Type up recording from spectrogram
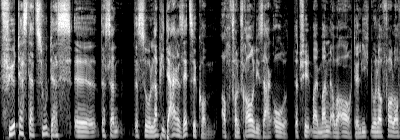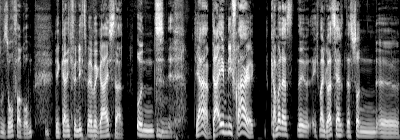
führt das dazu, dass, äh, dass dann dass so lapidare Sätze kommen, auch von Frauen, die sagen, oh, das fehlt mein Mann aber auch, der liegt nur noch faul auf dem Sofa rum, den kann ich für nichts mehr begeistern. Und mhm. ja, da eben die Frage, kann man das, äh, ich meine, du hast ja das schon äh,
